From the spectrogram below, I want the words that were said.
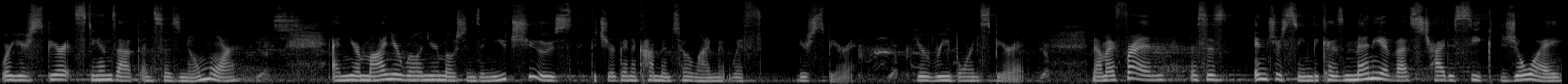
where your spirit stands up and says, No more. Yes. And your mind, your will, and your emotions, and you choose that you're going to come into alignment with your spirit, yep. your reborn spirit. Yep. Now, my friend, this is interesting because many of us try to seek joy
